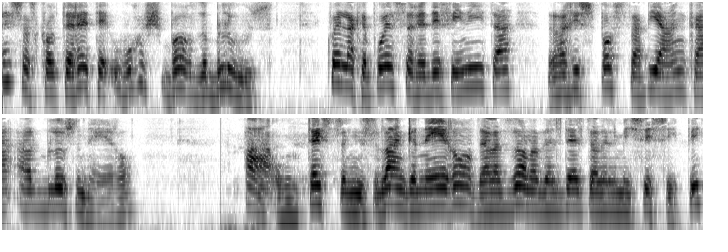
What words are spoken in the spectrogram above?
Adesso ascolterete Washboard Blues, quella che può essere definita la risposta bianca al blues nero. Ha un testo in slang nero della zona del delta del Mississippi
